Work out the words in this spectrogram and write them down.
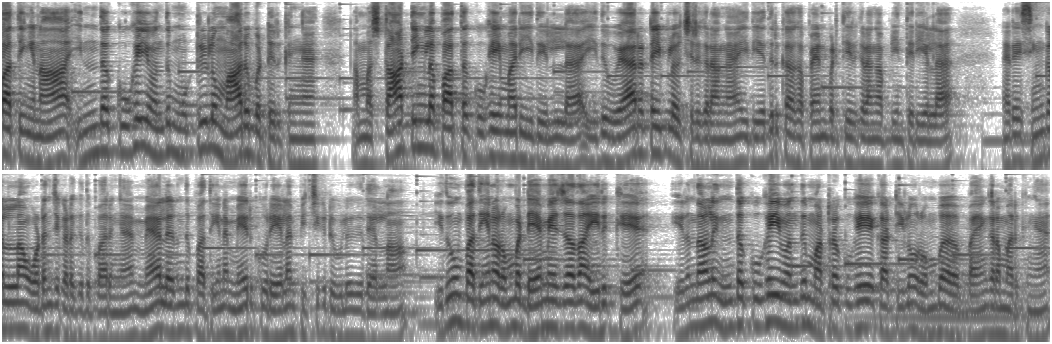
பார்த்தீங்கன்னா இந்த குகை வந்து முற்றிலும் மாறுபட்டு இருக்குங்க. நம்ம ஸ்டார்டிங்கில் பார்த்த குகை மாதிரி இது இல்லை. இது வேறு டைப்பில் வச்சுருக்கிறாங்க. இது எதற்காக பயன்படுத்தியிருக்கிறாங்க அப்படின்னு தெரியலை. நிறைய சிங்கல்லாம் உடஞ்சி கிடக்குது பாருங்கள் மேலேருந்து பார்த்தீங்கன்னா மேற்கூரையெல்லாம் பிச்சுக்கிட்டு விழுகுது எல்லாம். இதுவும் பார்த்தீங்கன்னா ரொம்ப டேமேஜாக தான் இருக்குது இருந்தாலும் இந்த குகை வந்து மற்ற குகையை காட்டிலும் ரொம்ப பயங்கரமாக இருக்குங்க.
